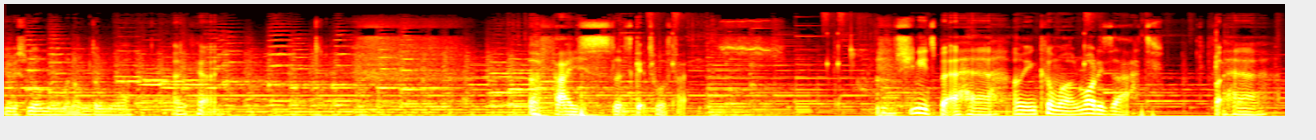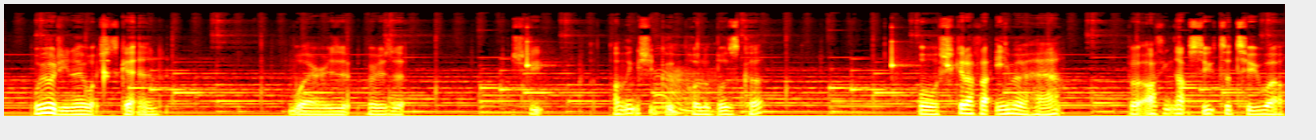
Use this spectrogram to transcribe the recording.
with this woman when I'm done with her. Okay. A face. Let's get to a face. She needs better hair. I mean, come on, what is that? But hair. We already know what she's getting. Where is it? Where is it? She. I think she could pull a buzz cut. Or she could have that emo hair. But I think that suits her too well.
